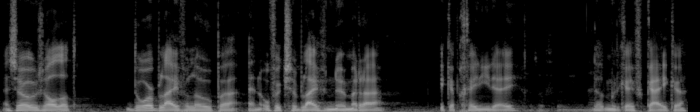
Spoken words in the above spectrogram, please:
En zo zal dat door blijven lopen. En of ik ze blijf nummeren, ik heb geen idee. Dat hoeft ook niet. nee. Dat moet ik even kijken.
